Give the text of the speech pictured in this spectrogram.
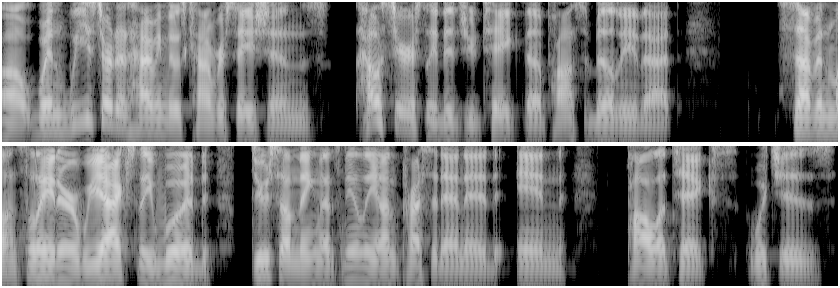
Uh, when we started having those conversations, how seriously did you take the possibility that seven months later we actually would do something that's nearly unprecedented in politics, which is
